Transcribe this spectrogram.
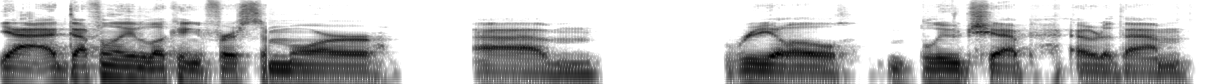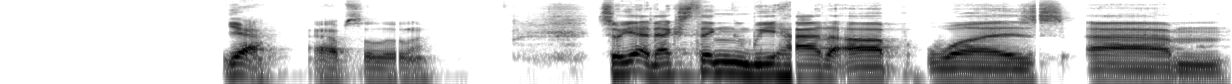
yeah, definitely looking for some more um, real blue chip out of them. Yeah, absolutely. So yeah, next thing we had up was um,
